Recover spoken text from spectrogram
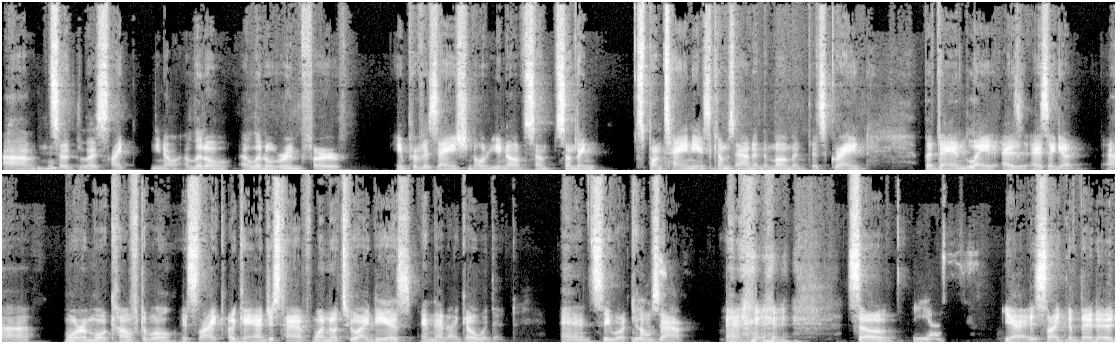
um, Mhm. so there's like you know a little a little room for improvisation or you know some something spontaneous comes out in the moment. That's great. But then late as as I got uh, more and more comfortable, it's like, okay, I just have one or two ideas and then I go with it and see what comes Yes. out. so yes. yeah, it's like the better,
